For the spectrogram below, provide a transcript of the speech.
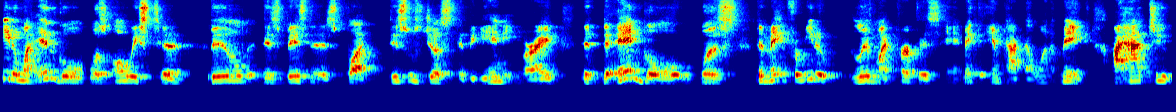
you know, my end goal was always to build this business, but this was just the beginning, right? The, the end goal was to make, for me to live my purpose and make the impact I want to make, I had to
